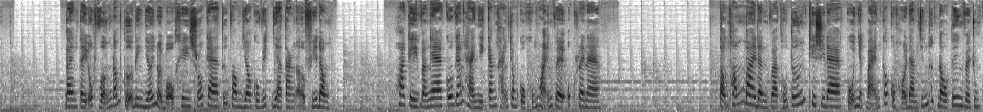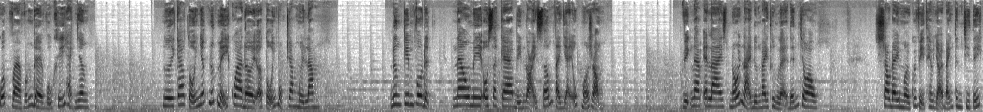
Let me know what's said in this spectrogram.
Bang Tây Úc vẫn đóng cửa biên giới nội bộ khi số ca tử vong do Covid gia tăng ở phía đông. Hoa Kỳ và Nga cố gắng hạ nhiệt căng thẳng trong cuộc khủng hoảng về Ukraine. Tổng thống Biden và Thủ tướng Kishida của Nhật Bản có cuộc hội đàm chính thức đầu tiên về Trung Quốc và vấn đề vũ khí hạt nhân người cao tuổi nhất nước Mỹ qua đời ở tuổi 115. Đương kim vô địch, Naomi Osaka bị loại sớm tại giải Úc mở rộng. Việt Nam Airlines nối lại đường bay thường lệ đến châu Âu. Sau đây mời quý vị theo dõi bản tin chi tiết.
